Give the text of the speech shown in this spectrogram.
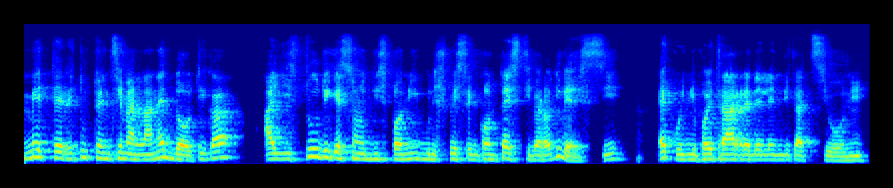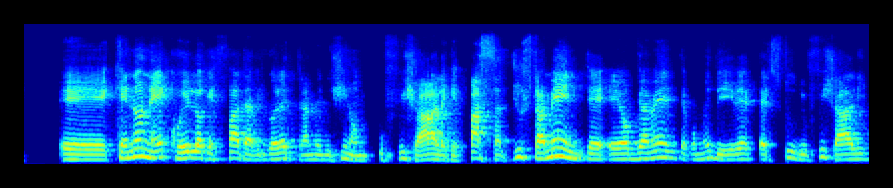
mettere tutto insieme all'aneddotica, agli studi che sono disponibili spesso in contesti però diversi e quindi poi trarre delle indicazioni. Eh, che non è quello che fa, tra virgolette, la medicina ufficiale, che passa giustamente e ovviamente come deve per studi ufficiali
